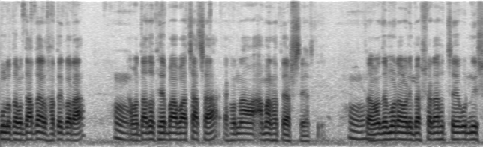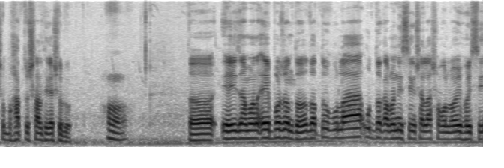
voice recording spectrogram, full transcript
মূলত আমার দাদার হাতে করা। আমার দাদা থেকে বাবা চাচা এখন আমার হাতে আসছে আর কি। তো আমাদের মোটামুটি ব্যবসাটা হচ্ছে উনিশশো বাহাত্তর সাল থেকে শুরু। তো এই যেমন এই পর্যন্ত যতগুলা উদ্যোগ আমরা নিচ্ছি ইনশাল্লাহ সফলভাবে হয়েছি।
